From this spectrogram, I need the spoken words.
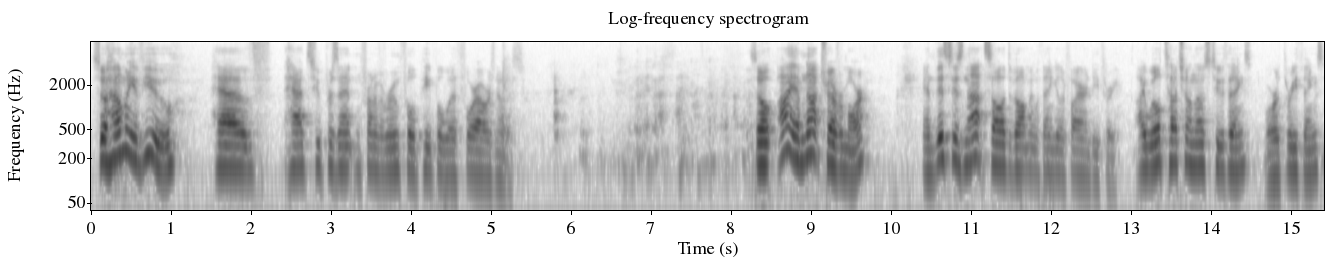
So, how many of you have had to present in front of a room full of people with four hours' notice? so, I am not Trevor Moore, and this is not solid development with Angular Fire and D3. I will touch on those two things, or three things.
